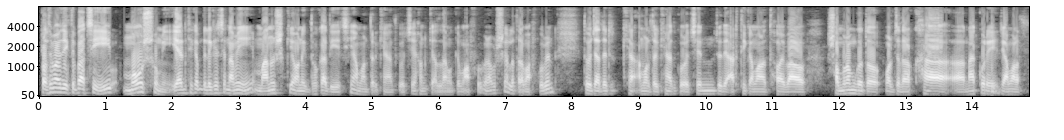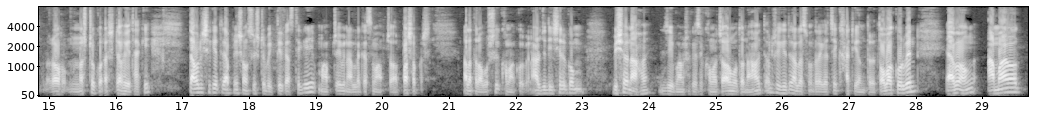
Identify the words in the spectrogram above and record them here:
প্রথমে আমি দেখতে পাচ্ছি মৌসুমি। এর থেকে আপনি লিখেছেন, আমি মানুষকে অনেক ধোকা দিয়েছি আমাদের খেয়াত করছি। এখন কি আল্লাহ আমাকে মাফ করবেন? অবশ্যই আল্লাহ তারা মাফ করবেন। তবে যাদের আমাদের খেয়াত করেছেন, যদি আর্থিক আমানত হয় বা সম্ভ্রমগত মর্যাদা রক্ষা না করে যে আমানত র- নষ্ট করা সেটা হয়ে থাকে, তাহলে সেক্ষেত্রে আপনি সংশ্লিষ্ট ব্যক্তির কাছ থেকে মাপ চাইবেন, আল্লাহর কাছে মাপ চাওয়ার পাশাপাশি আল্লাহ তালা অবশ্যই ক্ষমা করবেন। আর যদি সেরকম বিষয় না হয়, যে মানুষের কাছে ক্ষমা চাওয়ার মতো না হয়, তাহলে সেক্ষেত্রে আল্লাহ সুমতালের কাছে খাঁটি অন্তরে তবা করবেন এবং আমানত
